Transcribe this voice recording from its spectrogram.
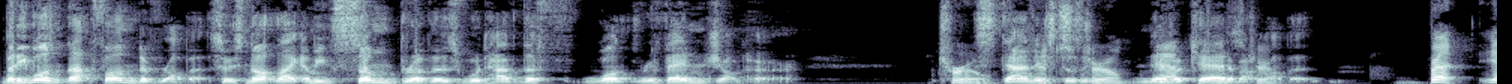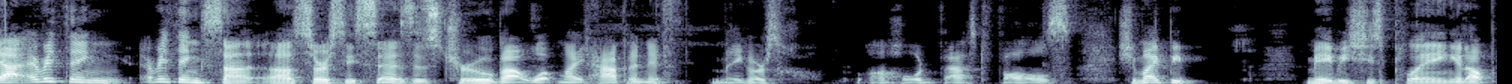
But he wasn't that fond of Robert, so it's not like I mean, some brothers would have the f- want revenge on her. True. Stannis That's doesn't true. never Yeah, cared about true. Robert. But yeah, everything everything uh, Cersei says is true about what might happen if Maegor's uh, hold fast falls. She might be, maybe she's playing it up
